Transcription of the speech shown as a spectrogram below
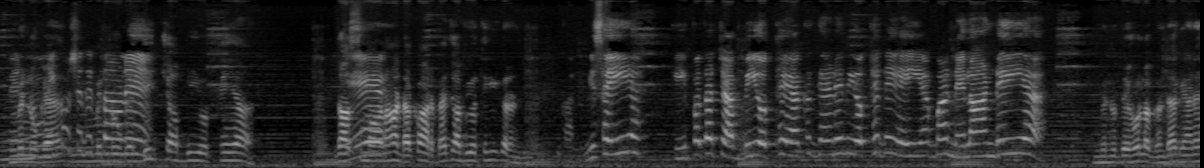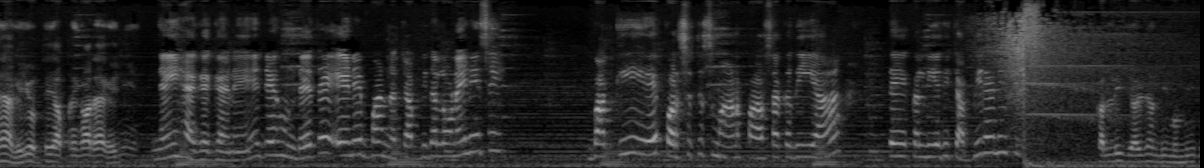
ਮੈਨੂੰ ਕੁਛ ਕਹਿ ਦਿੱਤਾ ਮੈਨੂੰ ਉਹਨੇ। ਕਹਿੰਦੀ ਚਾਬੀ ਉੱਥੇ ਆ। ਦੱਸ ਇਹ- ਮਾਨ ਸਾਡਾ ਘਰ ਪਿਆ ਚਾਬੀ ਉੱਥੇ ਕੀ ਕਰਨ ਦੀ ਗੱਲ ਵੀ ਸਹੀ ਹੈ ਕੀ ਪਤਾ ਚਾਬੀ ਉੱਥੇ ਆ ਕਿ ਗਹਿਣੇ ਵੀ ਉੱਥੇ ਦੇ ਆਈ ਆ ਬਹਾਨੇ ਲਾਣ ਡਈ ਆ। ਮੈਨੂੰ ਤੇ ਇਹੋ ਲੱਗਣ ਡਿਆ ਗਹਿਣੇ ਹੈਗੇ ਹੀ ਉੱਥੇ ਆਪਣੇ ਘਰ ਹੈਗੇ ਨਹੀਂ ਨਹੀਂ ਹੈਗੇ ਗਹਿਣੇ। ਜੇ ਹੁੰਦੇ ਤੇ ਇਹਨੇ ਬਹਾਨਾ ਚਾਬੀ ਦਾ ਲਾਉਣਾ ਹੀ ਨਹੀਂ ਸੀ। ਬਾਕੀ ਇਹ ਪਰਸ 'ਚ ਸਮਾਨ ਪਾ ਸਕਦੀ ਆ ਤੇ ਕੱਲੀ ਇਹਦੀ ਚਾਬੀ ਰਹਿਣੀ ਸੀ। ਕੱਲੀ ਚਲ ਜਾਂਦੀ ਮੰਮੀ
